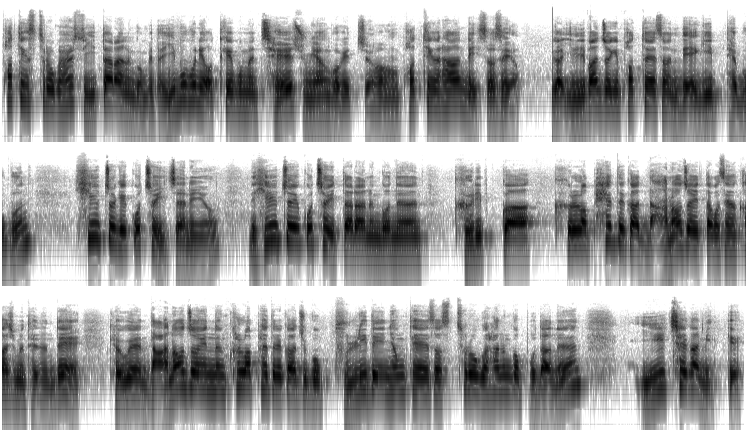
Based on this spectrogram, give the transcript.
퍼팅 스트로크를 할 수 있다라는 겁니다. 이 부분이 어떻게 보면 제일 중요한 거겠죠. 퍼팅을 하는 데 있어서요. 그러니까 일반적인 퍼터에서는 내기 대부분 힐 쪽에 꽂혀 있잖아요. 근데 힐 쪽에 꽂혀 있다라는 거는 그립과 클럽 헤드가 나눠져 있다고 생각하시면 되는데 결국엔 나눠져 있는 클럽 헤드를 가지고 분리된 형태에서 스트로크를 하는 것보다는 일체감 있게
